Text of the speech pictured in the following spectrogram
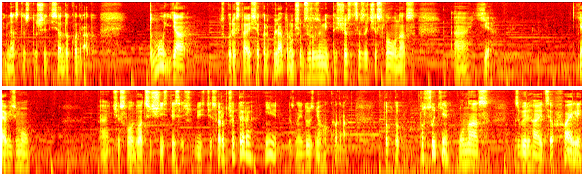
піднести 160 до квадрату. Тому я скористаюся калькулятором, щоб зрозуміти, що це за число у нас е, є. Я візьму е, число 26244 і знайду з нього квадрат. Тобто, по суті, у нас зберігається в файлі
